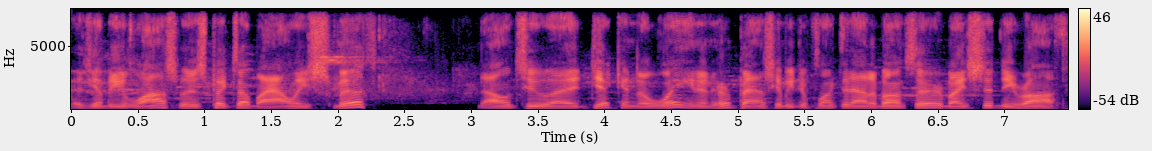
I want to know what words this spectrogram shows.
is going to be lost, but it's picked up by Allie Smith. Down to uh, Dick in the lane, and her pass can be deflected out of bounds there by Sydney Roth.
